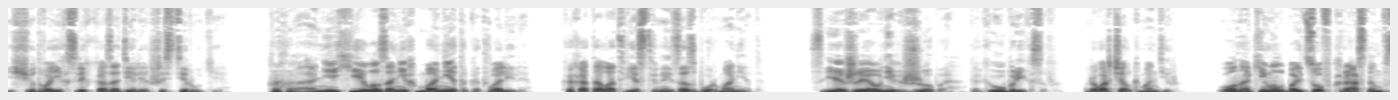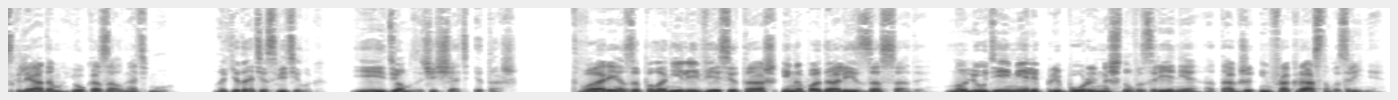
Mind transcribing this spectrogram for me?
еще двоих слегка задели шестируки. «Ха-ха, они хило за них монеток отвалили», — хохотал ответственный за сбор монет. «Свежая у них жопа, как и у Бриксов», — проворчал командир. Он окинул бойцов красным взглядом и указал на тьму. «Накидайте светилок и идем зачищать этаж». Твари заполонили весь этаж и нападали из засады, но люди имели приборы ночного зрения, а также инфракрасного зрения,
